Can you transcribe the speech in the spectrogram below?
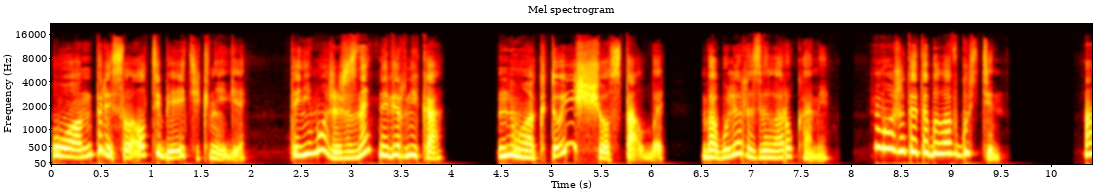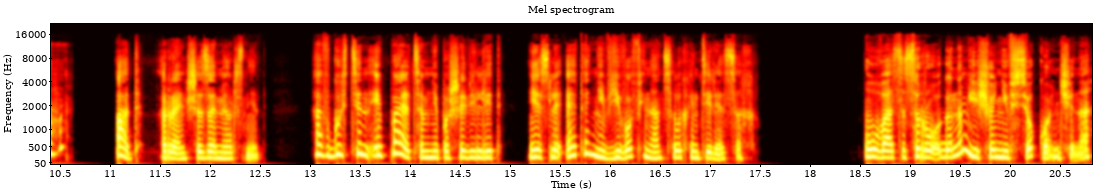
«Он прислал тебе эти книги. Ты не можешь знать наверняка». «Ну а кто еще стал бы?» Бабуля развела руками. «Может, это был Августин?» «Ага, ад раньше замерзнет. Августин и пальцем не пошевелит, если это не в его финансовых интересах». «У вас с Роганом еще не все кончено»,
